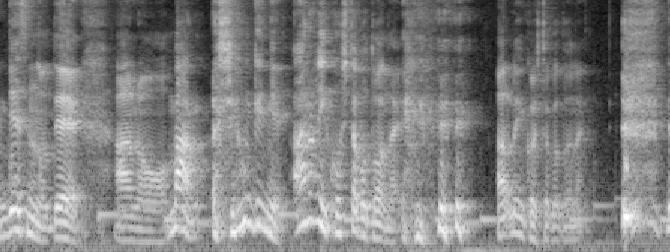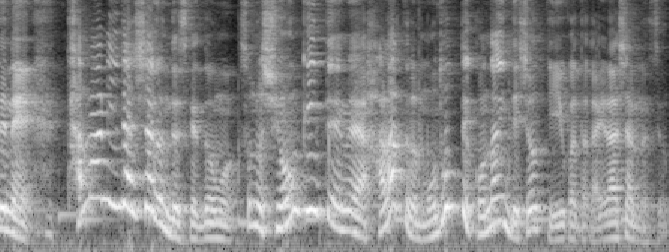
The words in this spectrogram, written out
ですので、あの、まあ、資本金にあるに越したことはない。あるに越したことはない。でね、たまにいらっしゃるんですけども、その資本金ってね、払ったら戻ってこないんでしょ？っていう方がいらっしゃるんですよ。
